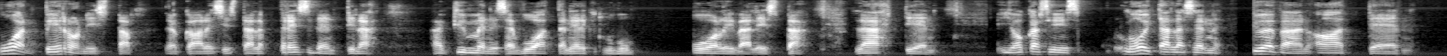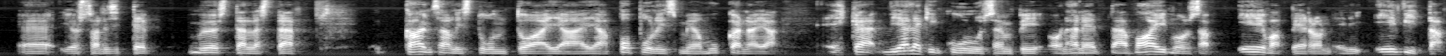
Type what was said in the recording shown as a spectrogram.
Juan Peronista, joka oli siis täällä presidenttinä hän kymmenisen vuotta 40-luvun puolivälistä lähtien, joka siis loi tällaisen työväen aatteen, eh, jossa oli sitten myös tällaista kansallistuntoa ja, ja populismia mukana. Ja ehkä vieläkin kuuluisempi on hänen tämä vaimonsa Eeva Peron, eli Evita,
